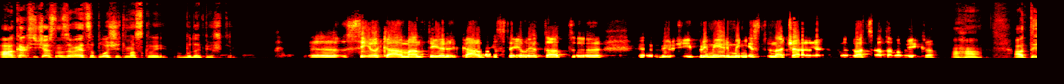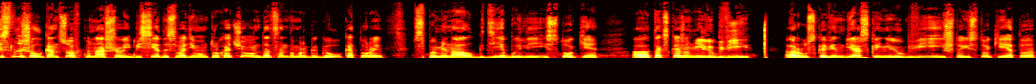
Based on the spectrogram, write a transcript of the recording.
А как сейчас называется площадь Москвы в Будапеште? Сейл Калман Тер. Калман Сейл это э, бывший премьер-министр начала 20 века. Ага. А ты слышал концовку нашей беседы с Вадимом Трухачевым, доцентом РГГУ, который вспоминал, где были истоки, э, так скажем, нелюбви, русско-венгерской нелюбви, и что истоки это,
